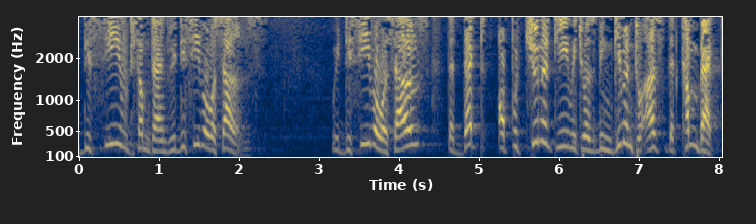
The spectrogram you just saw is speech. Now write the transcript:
deceived sometimes, we deceive ourselves. We deceive ourselves that that opportunity which was being given to us, that come back,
